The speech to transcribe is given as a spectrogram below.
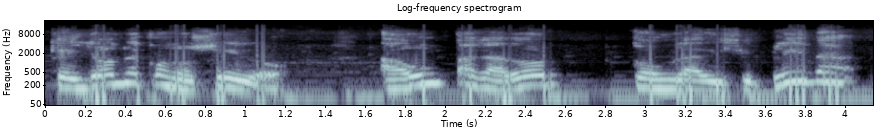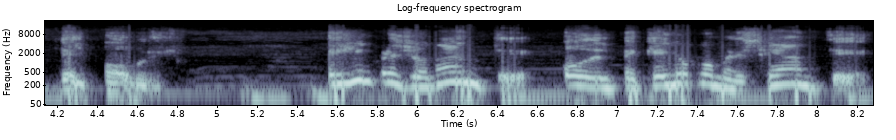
que yo no he conocido a un pagador con la disciplina del pobre. Es impresionante, o del pequeño comerciante.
